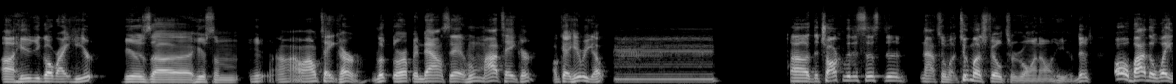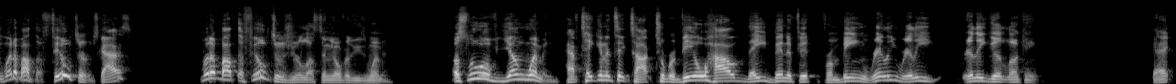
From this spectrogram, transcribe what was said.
Uh, here you go right here. Here's uh here's some here, I'll, I'll take her. Looked her up and down, said, "Whom I'll take her." Okay, here we go. Uh the chocolate sister, not so much. Too much filter going on here. There's, oh, by the way, what about the filters, guys? What about the filters you're lusting over these women? A slew of young women have taken to TikTok to reveal how they benefit from being really, really, really good looking. Okay.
